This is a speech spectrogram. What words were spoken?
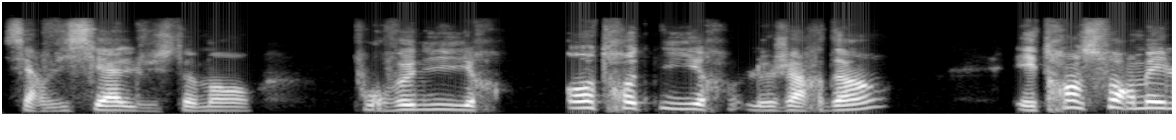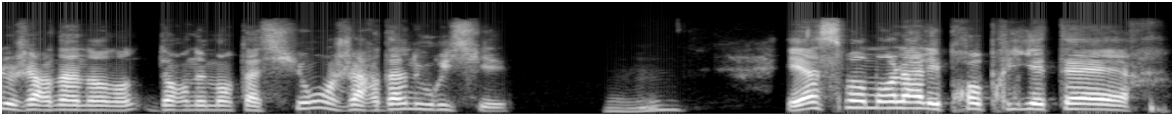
servicielle, justement, pour venir entretenir le jardin et transformer le jardin d'ornementation en jardin nourricier. Mhm. Et à ce moment-là, les propriétaires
